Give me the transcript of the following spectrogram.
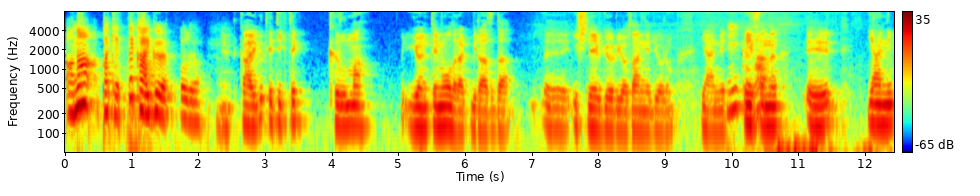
ana pakette kaygı oluyor. Evet, kaygı tetikte kılma yöntemi olarak biraz da e, işlev görüyor zannediyorum. Yani insanı e, yani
